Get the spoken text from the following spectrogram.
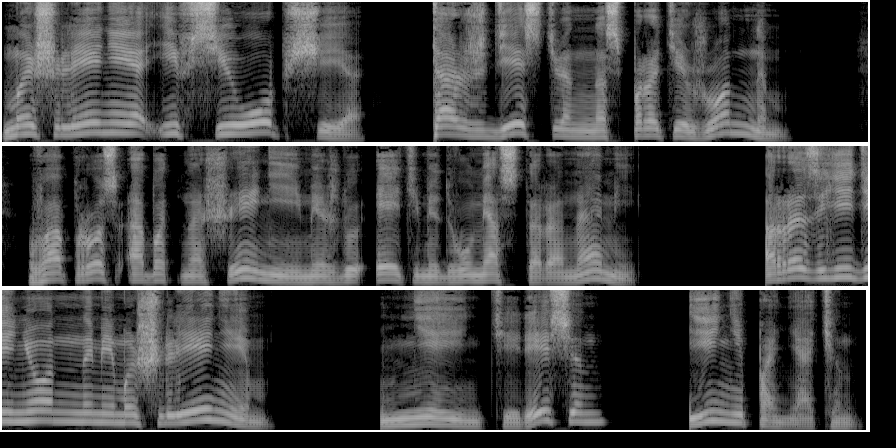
мышление и всеобщее, тождественно с протяженным, вопрос об отношении между этими двумя сторонами, разъединенными мышлением, неинтересен и непонятен.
